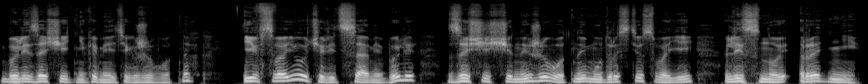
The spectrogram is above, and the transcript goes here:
были защитниками этих животных и, в свою очередь, сами были защищены животной мудростью своей лесной родни.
